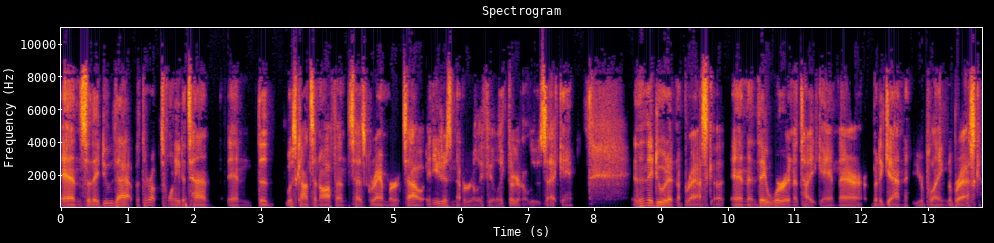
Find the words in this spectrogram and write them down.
And so they do that, but they're up 20 to 10 and the Wisconsin offense has Graham Mertz out and you just never really feel like they're going to lose that game. And then they do it at Nebraska and they were in a tight game there, but again, you're playing Nebraska.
